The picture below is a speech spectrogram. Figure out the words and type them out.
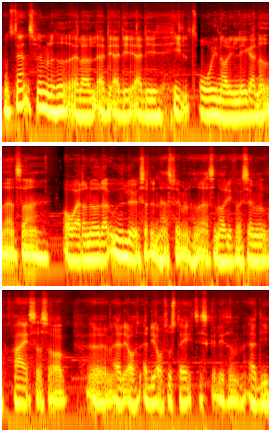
konstant svimmelhed, eller er de, er, de, er de helt rolige, når de ligger ned? Altså, og er der noget, der udløser den her svimmelhed? Altså når de for eksempel rejser sig op, øh, er, de, er de autostatiske? Ligesom? Er de,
